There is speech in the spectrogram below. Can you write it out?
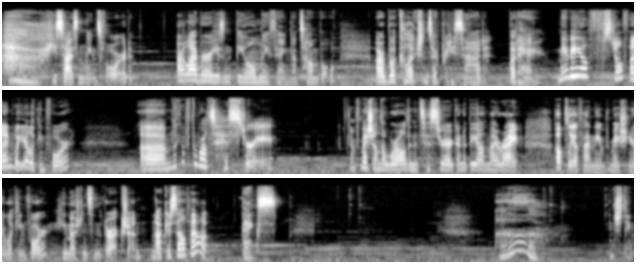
he sighs and leans forward. Our library isn't the only thing that's humble. Our book collections are pretty sad, but hey, maybe you'll still find what you're looking for. Um, looking for the world's history. Information on the world and its history are going to be on my right. Hopefully, you'll find the information you're looking for. He motions in the direction. Knock yourself out. Thanks. Ah, interesting.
